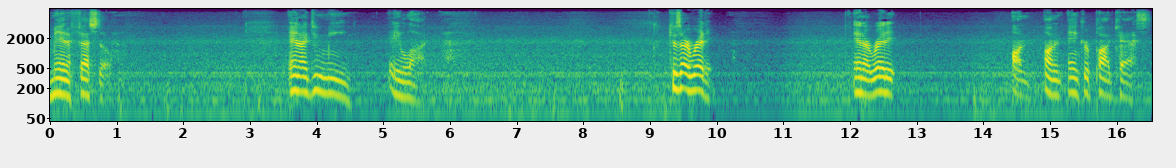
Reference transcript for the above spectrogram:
manifesto, and I do mean a lot. Because I read it. And I read it on on an anchor podcast.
